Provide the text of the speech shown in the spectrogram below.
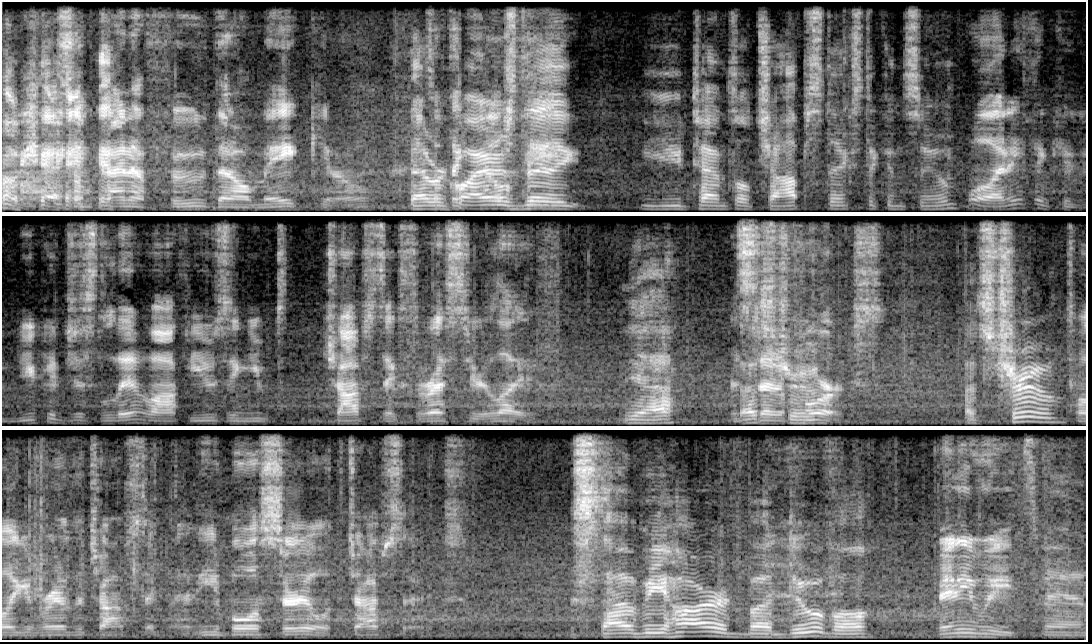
Okay. Some kind of food that I'll make, you know. that requires healthy. the utensil chopsticks to consume. Well, anything could you could just live off using you chopsticks the rest of your life Yeah, instead of true. forks. that's true. Totally get rid of the chopstick, man. Eat a bowl of cereal with chopsticks. That would be hard, but doable. Mini wheats, man.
